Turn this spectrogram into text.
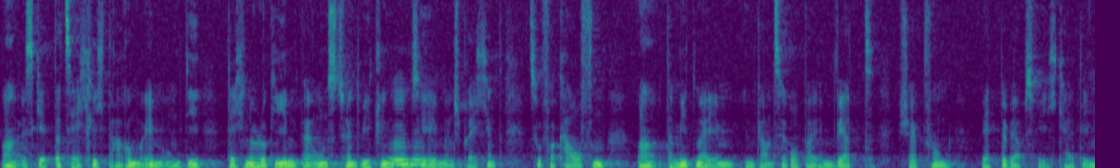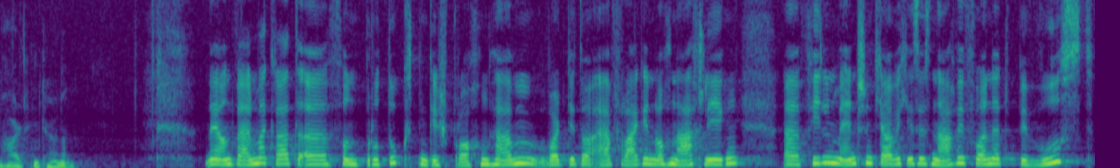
äh, es geht tatsächlich darum, eben um die Technologien bei uns zu entwickeln, mhm. um sie eben entsprechend zu verkaufen, damit wir eben in ganz Europa eben Wertschöpfung, Wettbewerbsfähigkeit eben halten können. Naja, und weil wir gerade äh, von Produkten gesprochen haben, wollte ich da eine Frage noch nachlegen. Äh, vielen Menschen, glaube ich, ist es nach wie vor nicht bewusst,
